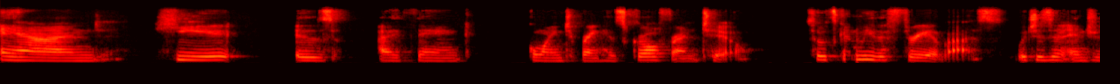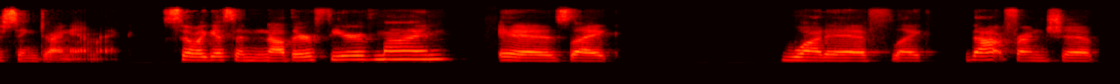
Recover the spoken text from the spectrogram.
And he is i think going to bring his girlfriend too. So it's going to be the three of us which is an interesting dynamic. So I guess another fear of mine is like, what if like that friendship,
